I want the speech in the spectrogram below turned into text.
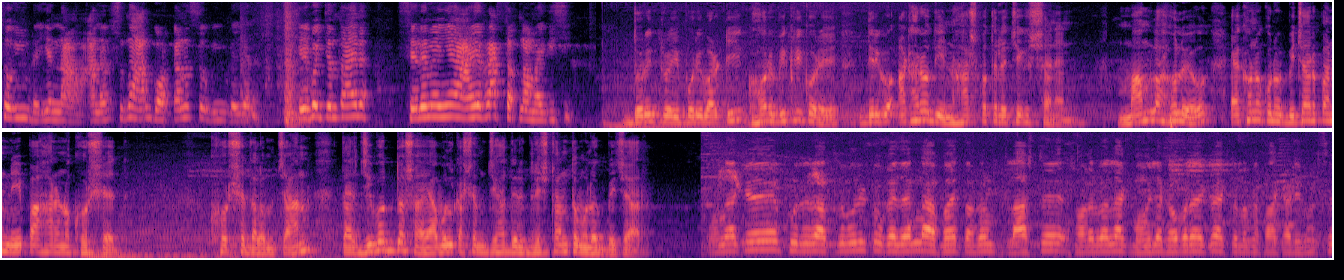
ছবি উড়াইয়ে না আনারা শুধু আর গরখানার ছবি উড়াইয়ে না। সে পর্যন্ত ছেলে মেয়ে আয় রাস্তাত নামাই দিছি। দরিদ্র এই পরিবারটি ঘর বিক্রি করে দীর্ঘ আঠারো দিন হাসপাতালে চিকিৎসা নেন। মামলা হলেও এখনও কোনো বিচার পাননি পা হারানো খোরশেদ। খোরশেদ আলম চান তার জীবদ্দশায় আবুল কাশেম জিহাদের দৃষ্টান্তমূলক বিচার। ওনাকে পুরো রাত্রে রাত্রভরি টোকা দেন না পায় তখন লাস্টে সকালবেলা এক মহিলা খবর একটা একটা লোকের পা কাটি পড়ছে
